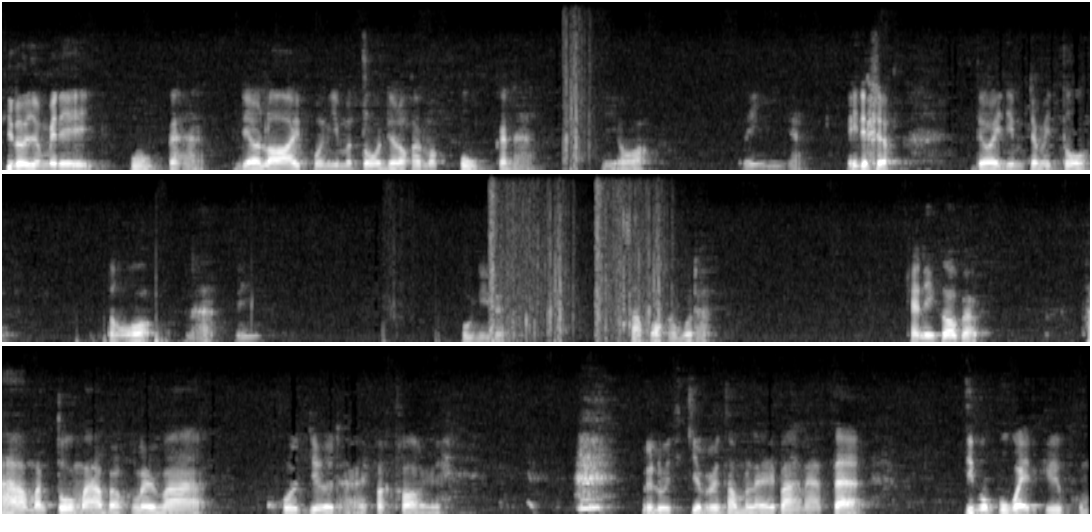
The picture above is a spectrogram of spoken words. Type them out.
ที่เรายังไม่ได้ปลูกนะฮะเดี๋ยวรอไอ้พวกนี้มันโตเดี๋ยวเราค่อยมาปลูกกันนะนี่ออกนี่อะเอ้ยเดี๋ยวเดี๋ยวเดี๋ยวไอ้นี่มันจะไม่โต ต้องออกนะฮะนี่พวกนี้แบบสับออกทั้งหมดฮะแค่นี้ก็แบบถ้ามันโตมาแบบเลยว่าโคตรเยอะนะไอ้ฟักทองเนี่ยไม่รู้จะเก็บไปทำอะไรบ้างนะ แต่ที่ผมปลูกไว้คือผม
